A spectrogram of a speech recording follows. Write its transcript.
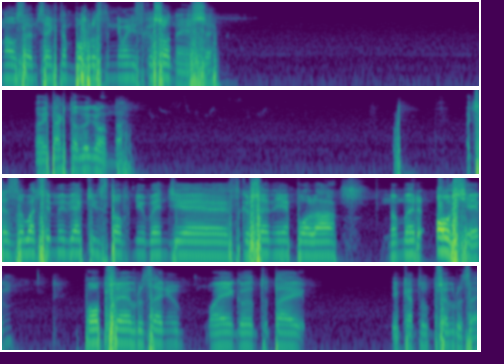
na ósemce, jak tam po prostu nie ma nic skoszone jeszcze. No i tak to wygląda. Chociaż zobaczymy w jakim stopniu będzie skoszenie pola numer 8 po przewróceniu mojego tutaj, jak ja tu przewrócę.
